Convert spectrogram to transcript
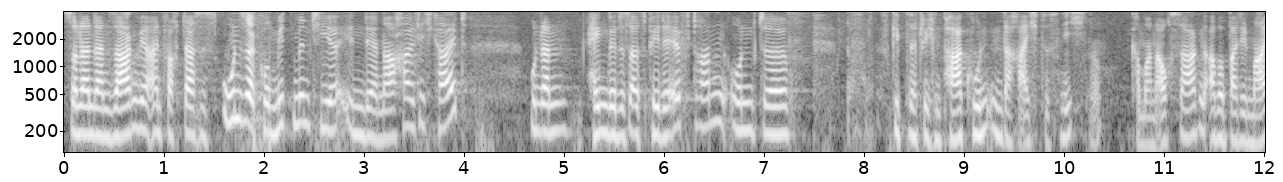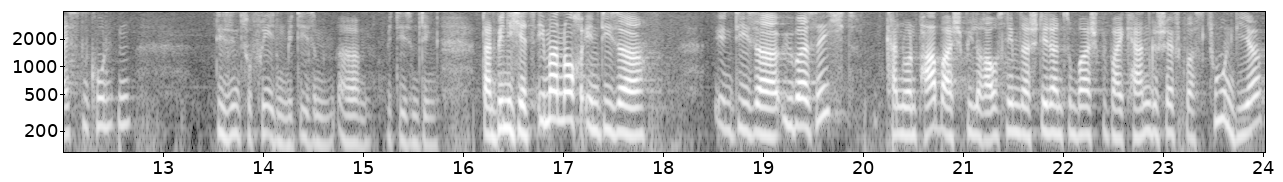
sondern dann sagen wir einfach, das ist unser Commitment hier in der Nachhaltigkeit. Und dann hängen wir das als PDF dran und äh, es gibt natürlich ein paar Kunden, da reicht es nicht, ne? kann man auch sagen, aber bei den meisten Kunden, die sind zufrieden mit diesem, äh, mit diesem Ding. Dann bin ich jetzt immer noch in dieser, in dieser Übersicht, kann nur ein paar Beispiele rausnehmen, da steht dann zum Beispiel bei Kerngeschäft, was tun wir,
